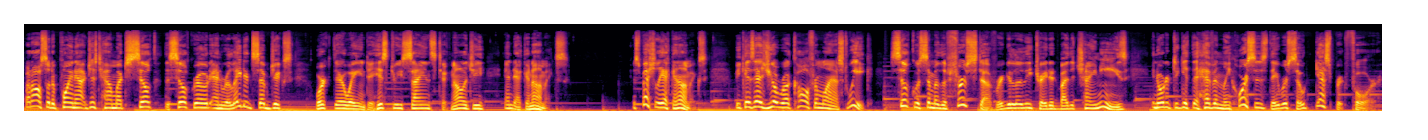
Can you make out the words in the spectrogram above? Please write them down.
but also to point out just how much silk, the Silk Road, and related subjects worked their way into history, science, technology, and economics. Especially economics, because as you'll recall from last week, silk was some of the first stuff regularly traded by the Chinese in order to get the heavenly horses they were so desperate for.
